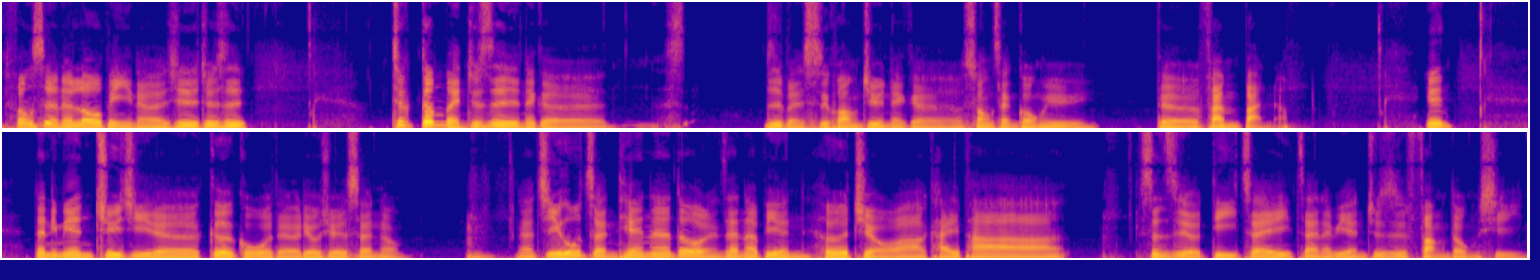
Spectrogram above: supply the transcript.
凤士园的 lobby 呢，其实就是，就根本就是那个日本实况剧那个双层公寓的翻版啊，因为那里面聚集了各国的留学生哦。那几乎整天呢，都有人在那边喝酒啊、开趴啊，甚至有 DJ 在那边就是放东西，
